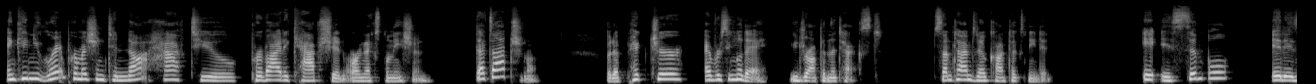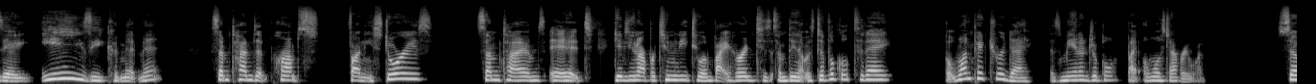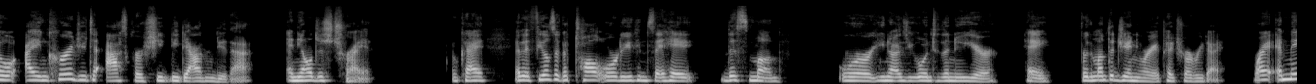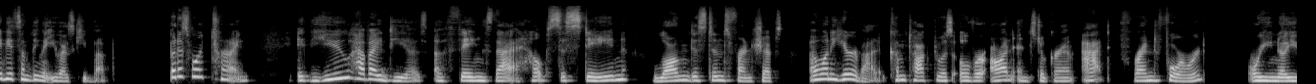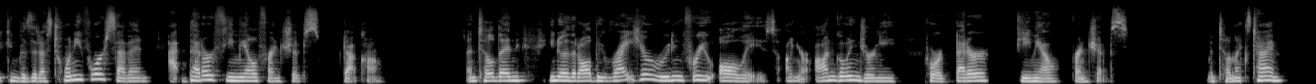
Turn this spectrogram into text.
and can you grant permission to not have to provide a caption or an explanation? That's optional, but a picture every single day you drop in the text. Sometimes no context needed. It is simple. It is a easy commitment. Sometimes it prompts funny stories. Sometimes it gives you an opportunity to invite her into something that was difficult today. But one picture a day is manageable by almost everyone. So I encourage you to ask her if she'd be down to do that and y'all just try it. Okay. If it feels like a tall order, you can say, Hey, this month, or, you know, as you go into the new year, Hey, for the month of January, a picture every day, right? And maybe it's something that you guys keep up, but it's worth trying. If you have ideas of things that help sustain long distance friendships, I want to hear about it. Come talk to us over on Instagram at friend forward, or you know, you can visit us 24 seven at betterfemalefriendships.com. Until then, you know that I'll be right here rooting for you always on your ongoing journey toward better female friendships. Until next time.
